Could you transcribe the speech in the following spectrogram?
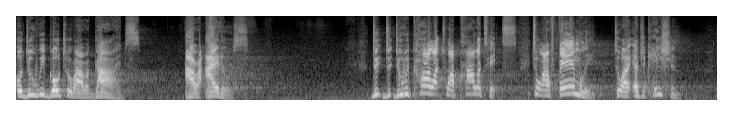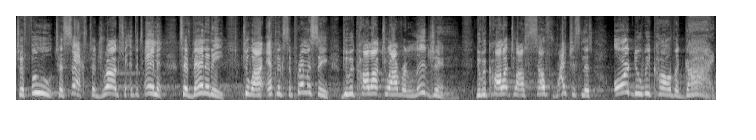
or do we go to our gods, our idols? Do, do, do we call out to our politics, to our family, to our education, to food, to sex, to drugs, to entertainment, to vanity, to our ethnic supremacy? Do we call out to our religion? Do we call it to our self righteousness? Or do we call the God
